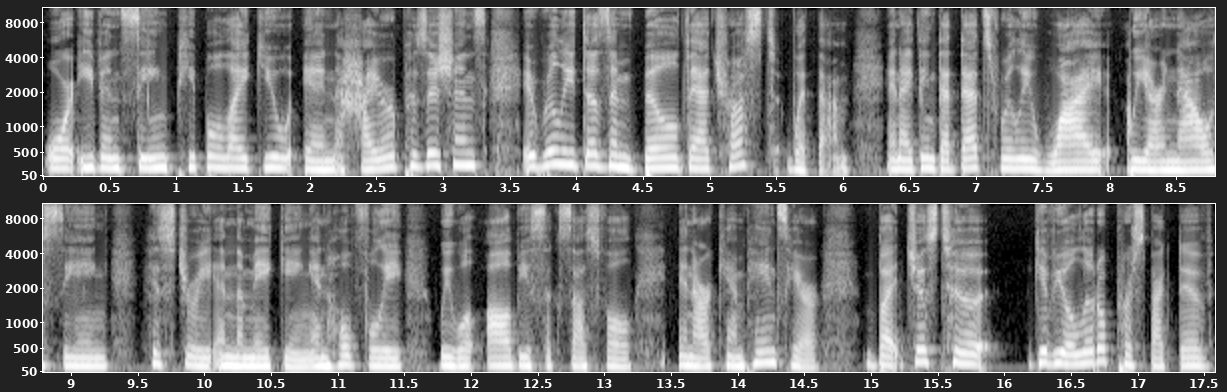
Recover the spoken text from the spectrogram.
or even seeing people like you in higher positions, it really doesn't build that trust with them. And I think that that's really why we are now seeing history in the making. And hopefully we will all be successful in our campaigns here. But just to give you a little perspective,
